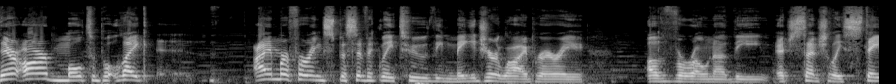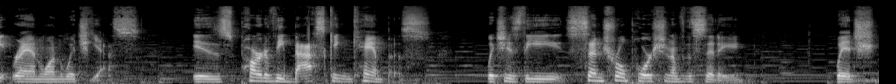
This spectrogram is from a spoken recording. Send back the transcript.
there are multiple like I'm referring specifically to the major library of Verona, the essentially state-ran one, which yes, is part of the Basking campus, which is the central portion of the city, which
